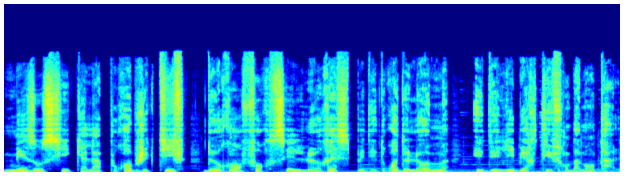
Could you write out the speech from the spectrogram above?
mais aussi qu'elle a pour objectif de renforcer le respect des droits de l'homme et des libertés fondamentales.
